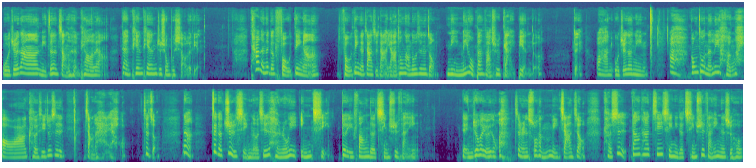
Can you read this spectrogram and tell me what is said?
我觉得啊，你真的长得很漂亮。但偏偏就胸部小了点，他的那个否定啊，否定的价值打压，通常都是那种你没有办法去改变的。对，哇，我觉得你啊，工作能力很好啊，可惜就是长得还好这种。那这个句型呢，其实很容易引起对方的情绪反应。对你就会有一种啊，这人说很没家教。可是当他激起你的情绪反应的时候，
